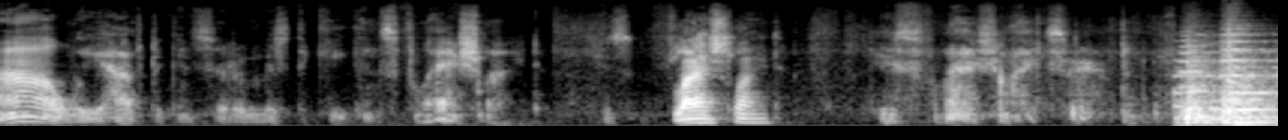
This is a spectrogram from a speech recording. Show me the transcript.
Now we have to consider Mr. Keegan's flashlight. His flashlight? His flashlight, sir.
